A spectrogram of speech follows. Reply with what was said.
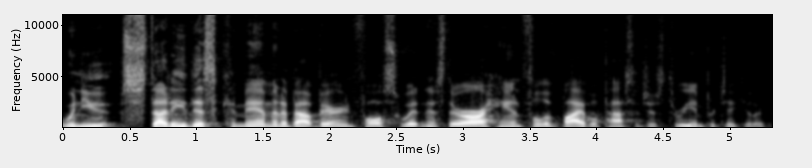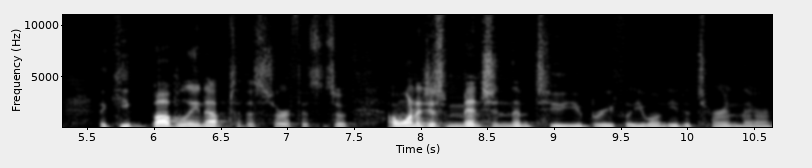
When you study this commandment about bearing false witness, there are a handful of Bible passages, three in particular, that keep bubbling up to the surface. And so I want to just mention them to you briefly. You won't need to turn there.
